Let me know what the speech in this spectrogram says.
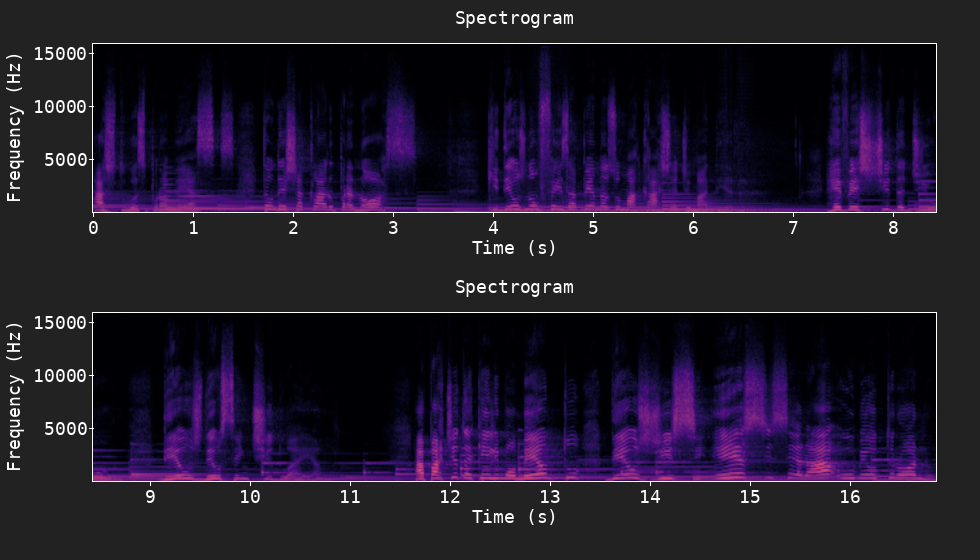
as tuas promessas. Então, deixa claro para nós que Deus não fez apenas uma caixa de madeira revestida de ouro, Deus deu sentido a ela. A partir daquele momento, Deus disse: Esse será o meu trono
